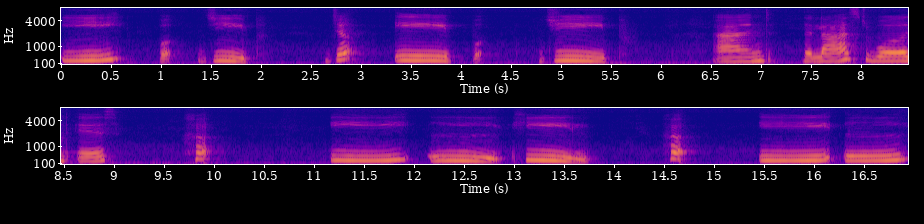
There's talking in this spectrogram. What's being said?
e p jeep. J e p jeep. And the last word is h. E l. Heel h. E l.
